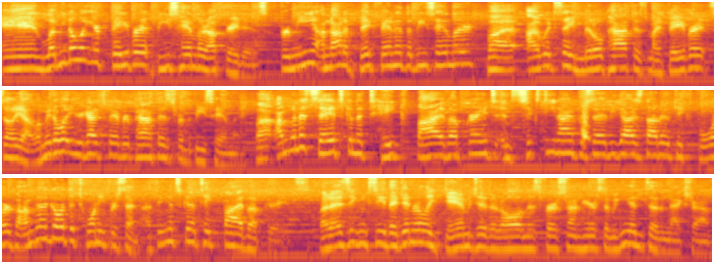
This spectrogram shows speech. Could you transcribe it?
and let me know what your favorite beast handler upgrade is. For me, I'm not a big fan of the beast handler, but I would say middle path is my favorite. So yeah, let me know what your guys' favorite path is for the beast handler. But I'm gonna say it's gonna take five upgrades, and 69% of you guys thought it would take four, but I'm gonna go with the 20%. I think it's gonna take five upgrades. But as you can see, they didn't really damage it at all in this first round here, so we can get into the next round.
